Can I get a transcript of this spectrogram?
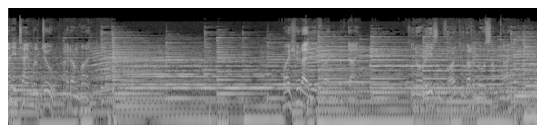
Any time will do. I don't mind. Why should I be afraid of dying? There's no reason for it. You gotta go sometime.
